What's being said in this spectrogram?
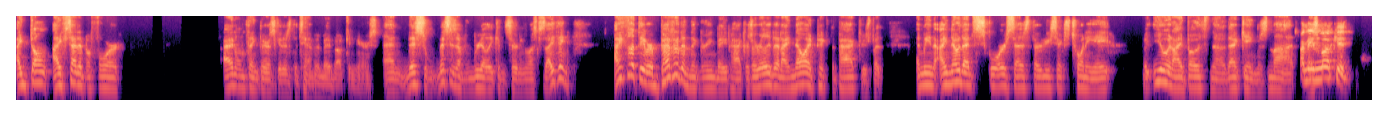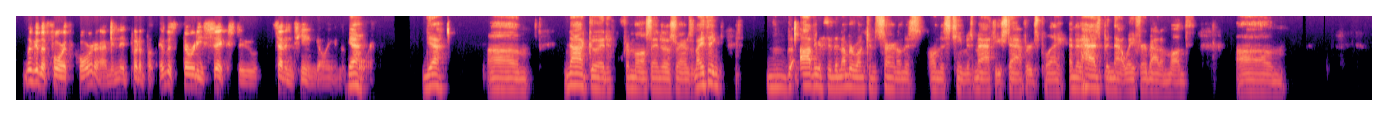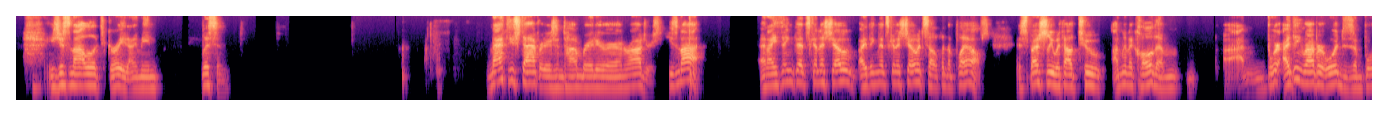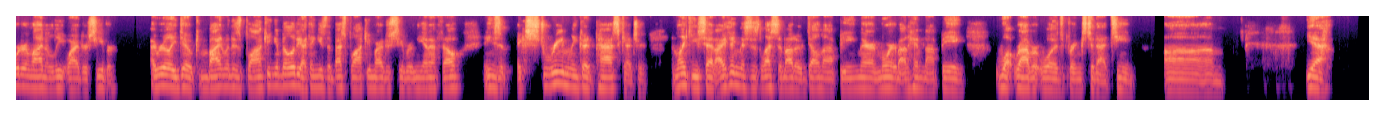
I don't. I've said it before. I don't think they're as good as the Tampa Bay Buccaneers, and this this is a really concerning list because I think I thought they were better than the Green Bay Packers. I really did. I know I picked the Packers, but I mean I know that score says 36-28, but you and I both know that game was not. I mean, look at look at the fourth quarter. I mean, they put up it was 36 to 17 going into the Yeah. fourth. yeah, um, not good from Los Angeles Rams, and I think obviously the number one concern on this on this team is Matthew Stafford's play, and it has been that way for about a month. Um, he's just not looked great. I mean, listen, Matthew Stafford isn't Tom Brady or Aaron Rodgers. He's not, and I think that's going to show. I think that's going to show itself in the playoffs, especially without two. I'm going to call them. Bor- I think Robert Woods is a borderline elite wide receiver. I really do. Combined with his blocking ability, I think he's the best blocking wide receiver in the NFL, and he's an extremely good pass catcher. And like you said, I think this is less about Odell not being there and more about him not being what Robert Woods brings to that team. Um, yeah,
